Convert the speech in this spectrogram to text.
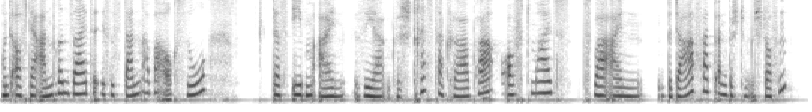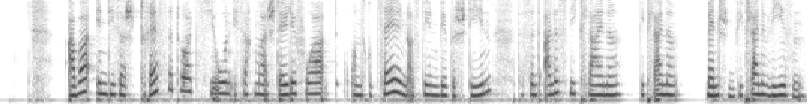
Und auf der anderen Seite ist es dann aber auch so, dass eben ein sehr gestresster Körper oftmals zwar einen Bedarf hat an bestimmten Stoffen, aber in dieser Stresssituation, ich sag mal, stell dir vor, unsere Zellen, aus denen wir bestehen, das sind alles wie kleine, wie kleine Menschen, wie kleine Wesen.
